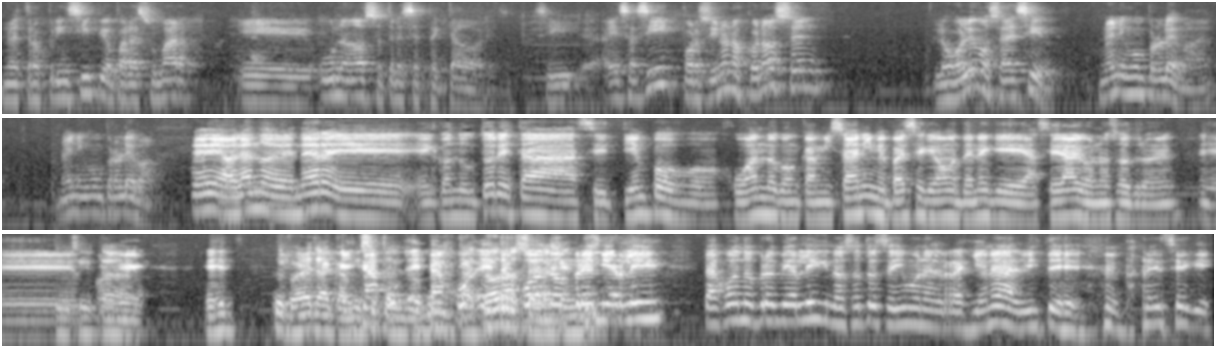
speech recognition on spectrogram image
nuestros principios para sumar eh, uno, dos o tres espectadores. ¿sí? Es así, por si no nos conocen, lo volvemos a decir. No hay ningún problema. ¿eh? No hay ningún problema. Eh, hablando de vender, eh, el conductor está hace tiempo jugando con Camisani y me parece que vamos a tener que hacer algo nosotros, ¿eh? Eh, Sí, sí, está. porque es- Sí, con esta está, está ju- 2014 está jugando. Premier League, está jugando Premier League y nosotros seguimos en el regional, ¿viste? Me parece que,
